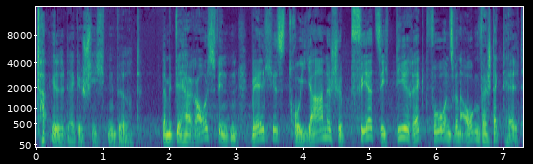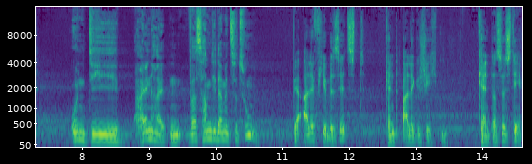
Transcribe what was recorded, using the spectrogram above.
Teil der Geschichten wird. Damit wir herausfinden, welches trojanische Pferd sich direkt vor unseren Augen versteckt hält. Und die Einheiten, was haben die damit zu tun? Wer alle vier besitzt, kennt alle Geschichten, kennt das System.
